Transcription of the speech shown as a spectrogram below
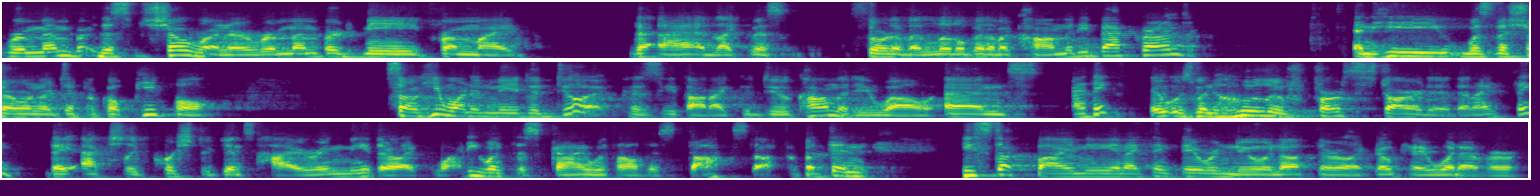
remember this showrunner remembered me from my that I had like this sort of a little bit of a comedy background, and he was the showrunner of Difficult People. So he wanted me to do it because he thought I could do comedy well. And I think it was when Hulu first started, and I think they actually pushed against hiring me. They're like, "Why do you want this guy with all this doc stuff?" But then he stuck by me, and I think they were new enough. They're like, "Okay, whatever."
